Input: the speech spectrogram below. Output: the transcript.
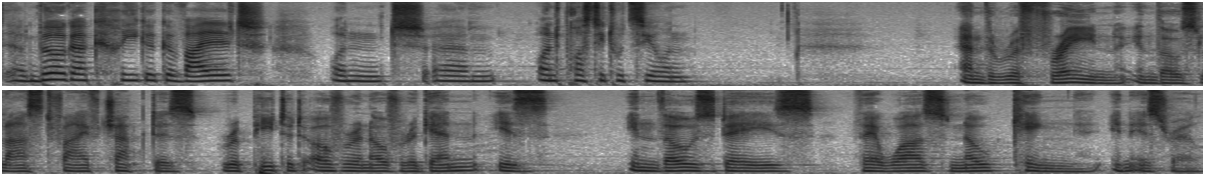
äh, Bürgerkriege, Gewalt und, ähm, und Prostitution. And the refrain in those last five chapters, repeated over and over again, is In those days there was no king in Israel.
